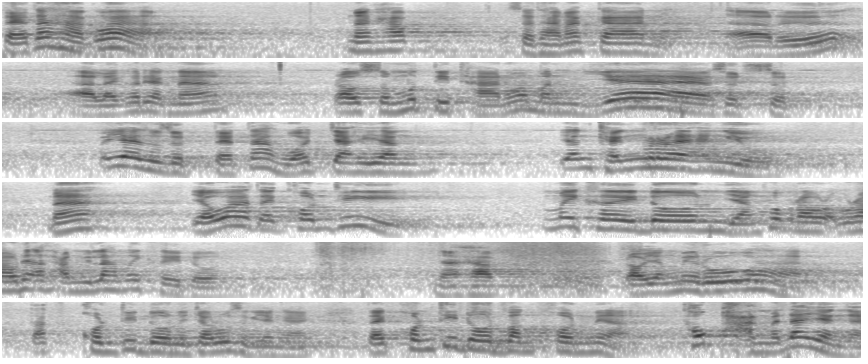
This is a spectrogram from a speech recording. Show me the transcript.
แต่ถ้าหากว่านะครับสถานการณ์หรืออะไรเขาเรียกนะ เราสมมติฐานว่ามันแย่สุดๆ ไม่แย่สุดๆแต่ถ้าหัวใจยังยังแข็งแรงอยู่นะอย่าว่าแต่คนที่ไม่เคยโดนอย่างพวกเราเราเนี่ยทำมิล่าไม่เคยโดนนะครับ เรายังไม่รู้ว่าคนที่โดนจะรู้สึกยังไง แต่คนที่โดนบางคนเนี่ยเขาผ่านมาได้ยังไง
